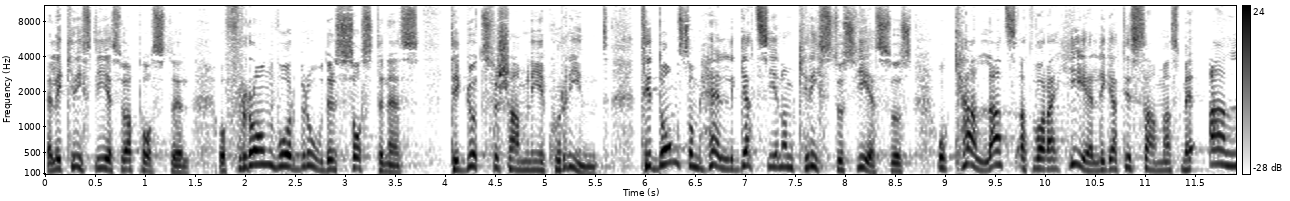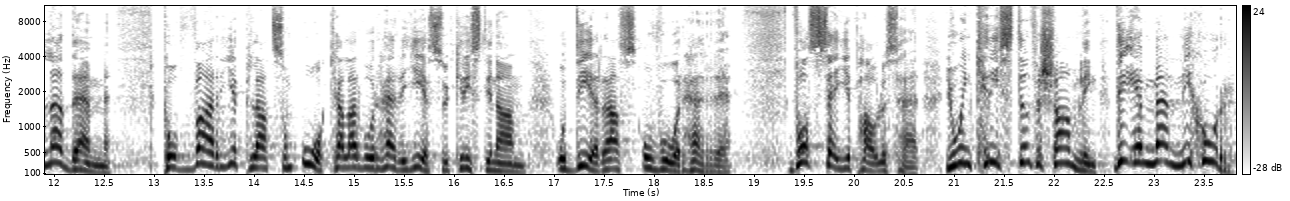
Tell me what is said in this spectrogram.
eller Kristi Jesu apostel, och från vår broder Sostenes till Guds församling i Korint, till de som helgats genom Kristus Jesus och kallats att vara heliga tillsammans med alla dem på varje plats som åkallar vår Herre Jesu Kristi namn och deras och vår Herre. Vad säger Paulus här? Jo, en kristen församling, det är människor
